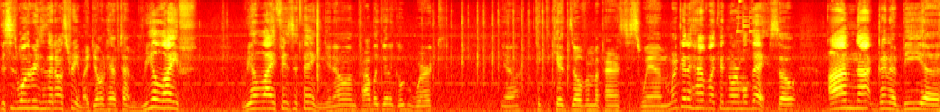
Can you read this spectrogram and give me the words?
this is one of the reasons I don't stream. I don't have time. Real life, real life is a thing, you know. I'm probably gonna go to work, you know, take the kids over, my parents to swim. We're gonna have like a normal day. So I'm not gonna be uh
